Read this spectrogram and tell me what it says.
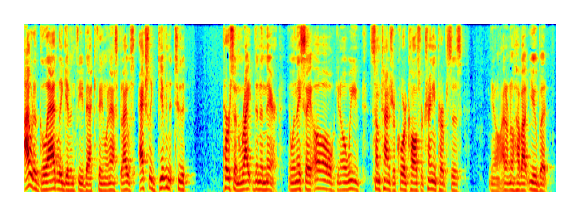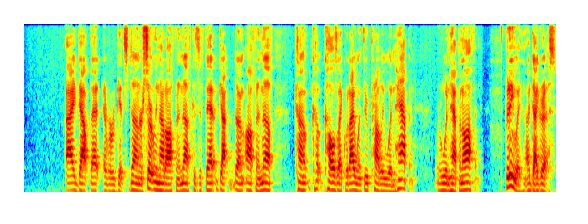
I would have gladly given feedback if anyone asked, but I was actually giving it to the person right then and there. And when they say, "Oh, you know, we sometimes record calls for training purposes," you know, I don't know how about you, but I doubt that ever gets done, or certainly not often enough. Because if that got done often enough, calls like what I went through probably wouldn't happen, or wouldn't happen often. But anyway, I digress.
